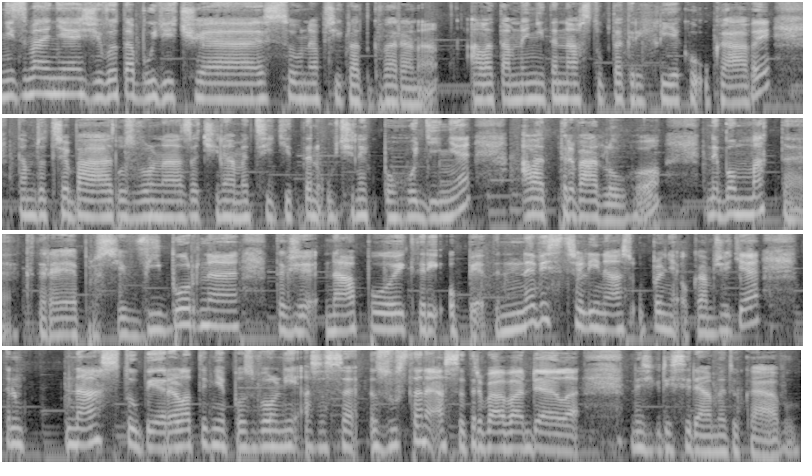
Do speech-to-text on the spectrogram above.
Nicméně života budiče jsou například gvarana, ale tam není ten nástup tak rychlý jako u kávy. Tam to třeba pozvolná začínáme cítit ten účinek po hodině, ale trvá dlouho. Nebo maté, které je prostě výborné, takže nápoj, který opět nevystřelí nás úplně okamžitě, ten nástup je relativně pozvolný a zase zůstane a se trvává déle, než když si dáme tu kávu.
